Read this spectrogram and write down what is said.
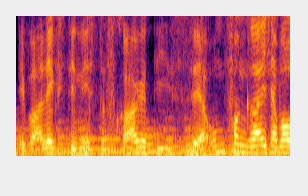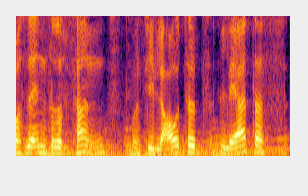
Lieber Alex, die nächste Frage, die ist sehr umfangreich, aber auch sehr interessant. Und sie lautet, lehrt das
